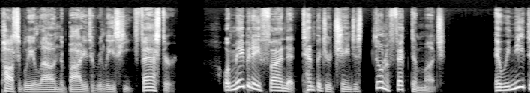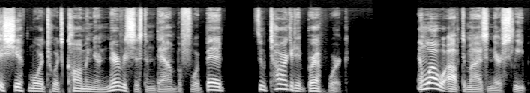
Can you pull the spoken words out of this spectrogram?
possibly allowing the body to release heat faster. Or maybe they find that temperature changes don't affect them much, and we need to shift more towards calming their nervous system down before bed through targeted breath work. And while we're optimizing their sleep,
